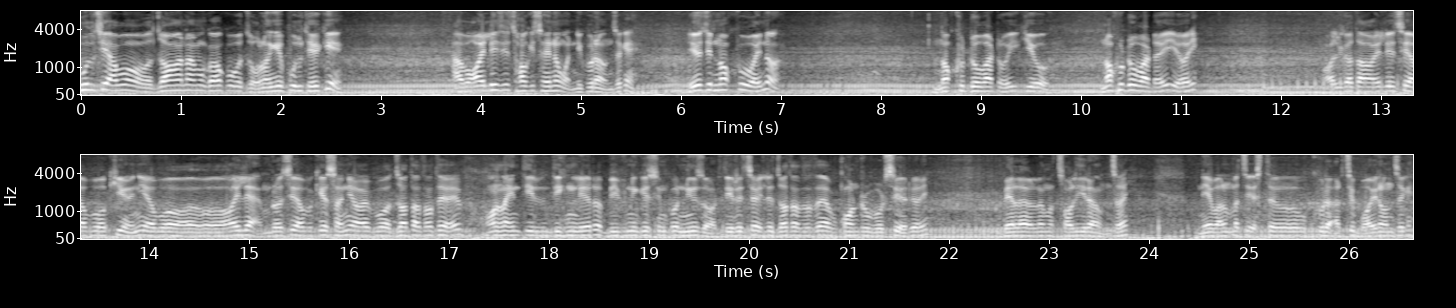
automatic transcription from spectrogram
पुल चाहिँ अब जमानामा गएको झोलङ्गे पुल थियो कि? अब अहिले चाहिँ छ कि छैन भन्ने कुरा हुन्छ क्या यो चाहिँ नखु होइन। नखुड्डो बाटो है के हो? नखुड्डो बाटो है है। अलिकता अहिले चाहिँ अब के हो नि अब अहिले हाम्रो चाहिँ अब के छ नि अब जताततै है अनलाइनतिरदेखि लिएर विभिन्न किसिमको न्युजहरूतिर चाहिँ अहिले जताततै अब कन्ट्रोभर्सीहरू है बेला बेलामा चलिरहेको हुन्छ है। नेपालमा चाहिँ यस्तो कुराहरू चाहिँ भइरहन्छ कि?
